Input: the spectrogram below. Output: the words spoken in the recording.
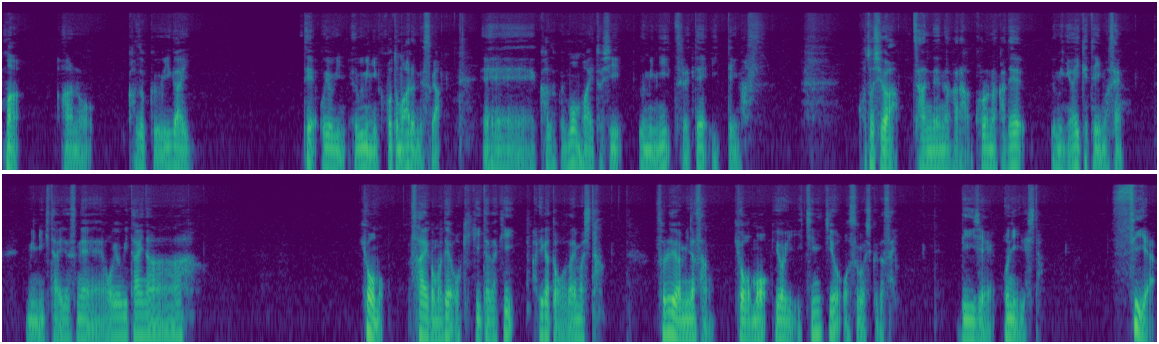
まあ、あの、家族以外で泳ぎ、海に行くこともあるんですが、えー、家族も毎年海に連れて行っています。今年は残念ながらコロナ禍で海には行けていません。海に行きたいですね。泳ぎたいな今日も最後までお聴きいただきありがとうございました。それでは皆さん、今日も良い一日をお過ごしください。DJ オニーでした。Cia.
